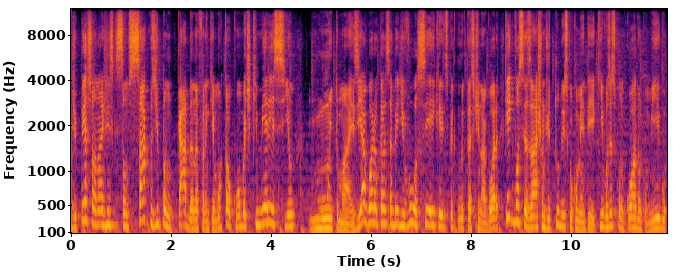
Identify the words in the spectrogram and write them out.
de personagens que são sacos de pancada na franquia Mortal Kombat que mereciam muito mais. E agora eu quero saber de você aí, querido espectador que tá assistindo agora, o que, que vocês acham de tudo isso que eu comentei aqui? Vocês concordam comigo?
